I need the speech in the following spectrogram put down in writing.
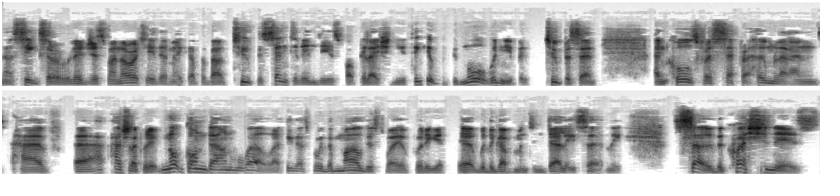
Now, Sikhs are a religious minority. They make up about 2% of India's population. You'd think it would be more, wouldn't you? But 2%. And calls for a separate homeland have, uh, how shall I put it, not gone down well. I think that's probably the mildest way of putting it uh, with the government in Delhi, certainly. So the question is,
